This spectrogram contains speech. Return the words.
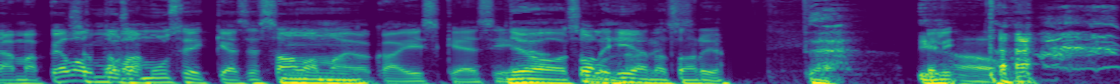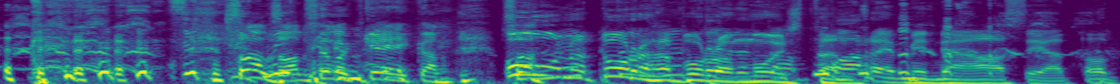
tämä Se pelottava musiikki ja se salama, joka iskee siinä. Joo, se oli hieno sarja. Täh. Eli- Salsa oli silloin keikan. Uuno Turhapuron muistan. Paremmin nämä asiat. On.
